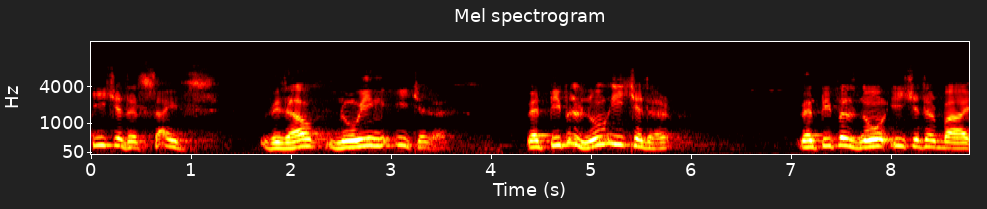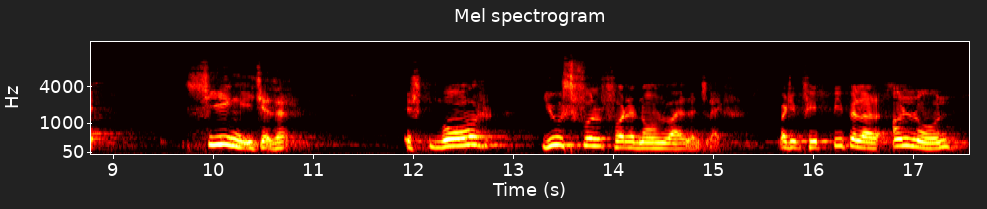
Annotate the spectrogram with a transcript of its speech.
each other's sides without knowing each other, when people know each other, when people know each other by seeing each other, it's more useful for a non-violent life. But if people are unknown,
